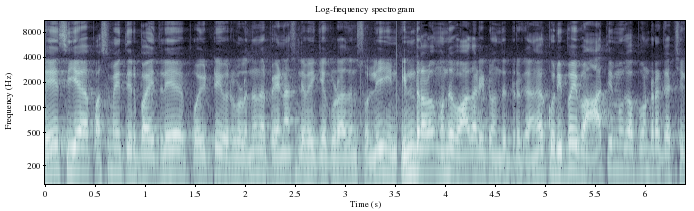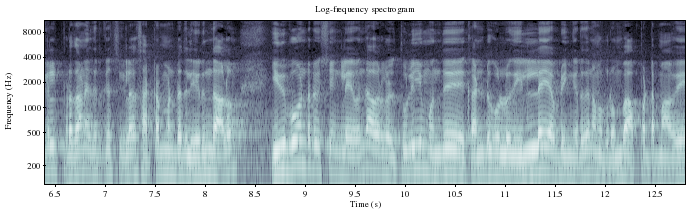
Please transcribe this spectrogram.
தேசிய பசுமை தீர்ப்பாயத்திலேயே போயிட்டு இவர்கள் வந்து அந்த பேனாசிலே வைக்கக்கூடாதுன்னு சொல்லி இன்றளவும் வந்து வாதாடிட்டு வந்துட்டு இருக்காங்க குறிப்பாக இப்போ அதிமுக போன்ற கட்சிகள் பிரதான எதிர்க்கட்சிகளாக சட்டமன்றத்தில் இருந்தாலும் இது போன்ற விஷயங்களை வந்து அவர்கள் துளியும் வந்து கண்டுகொள்வது இல்லை அப்படிங்கிறது நமக்கு ரொம்ப அப்பட்டமாகவே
